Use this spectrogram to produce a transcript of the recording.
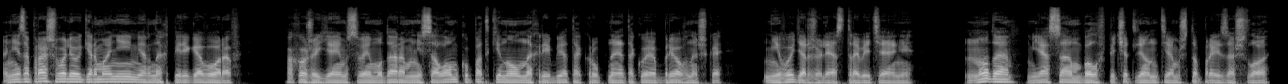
Они запрашивали у Германии мирных переговоров. Похоже, я им своим ударом не соломку подкинул на хребет, а крупное такое бревнышко. Не выдержали островитяне. Ну да, я сам был впечатлен тем, что произошло.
